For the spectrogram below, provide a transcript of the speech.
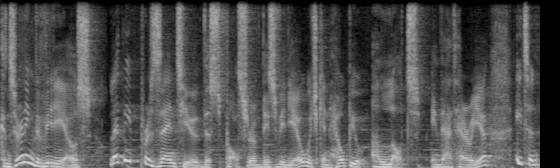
Concerning the videos, let me present you the sponsor of this video, which can help you a lot in that area. It's an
